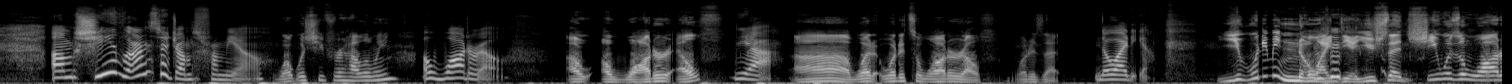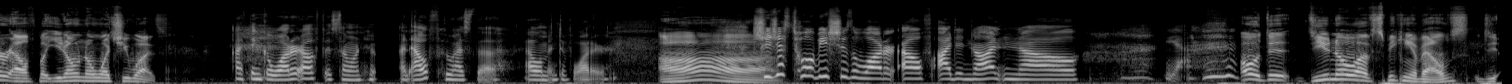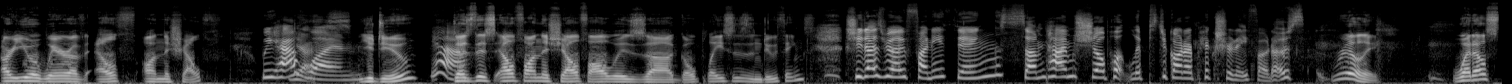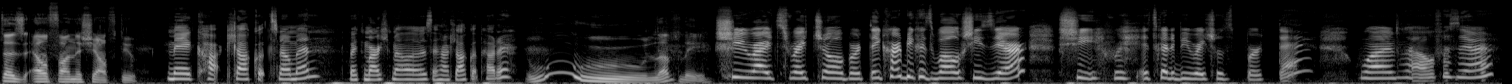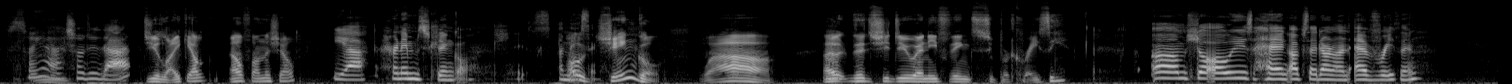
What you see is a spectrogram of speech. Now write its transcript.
Um, she learns the drums from you. What was she for Halloween? A water elf. A a water elf? Yeah. Ah, what what? It's a water elf. What is that? No idea. You what do you mean no idea? You said she was a water elf, but you don't know what she was. I think a water elf is someone who an elf who has the element of water. Ah. She just told me she's a water elf. I did not know. Yeah. Oh, do, do you know of speaking of elves? Do, are you aware of Elf on the Shelf? We have Yes. one. You do? Yeah. Does this elf on the shelf always uh, go places and do things? She does really funny things. Sometimes she'll put lipstick on our picture day photos. Really? What else does Elf on the Shelf do? Make hot chocolate snowmen with marshmallows and hot chocolate powder. Ooh, lovely. She writes Rachel a birthday card because while she's there, she it's gonna be Rachel's birthday. One elf is there, so yeah, she'll do that. Do you like Elf, Elf on the Shelf? Yeah. Her name's Jingle. She's amazing. Oh, Jingle. Wow. Uh, did she do anything super crazy? Um, she'll always hang upside down on everything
